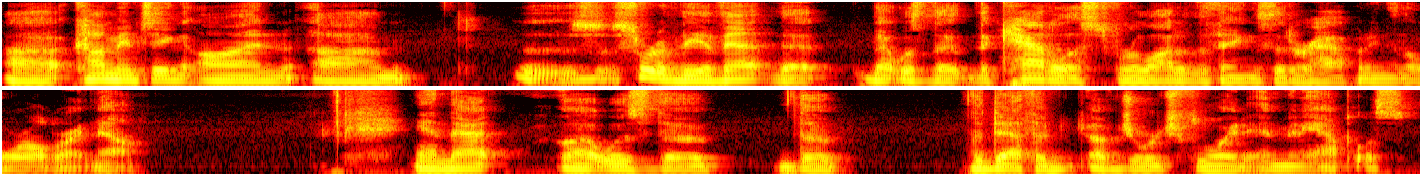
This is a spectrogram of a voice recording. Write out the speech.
Uh, commenting on um, sort of the event that that was the the catalyst for a lot of the things that are happening in the world right now, and that uh, was the the the death of, of George Floyd in Minneapolis.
